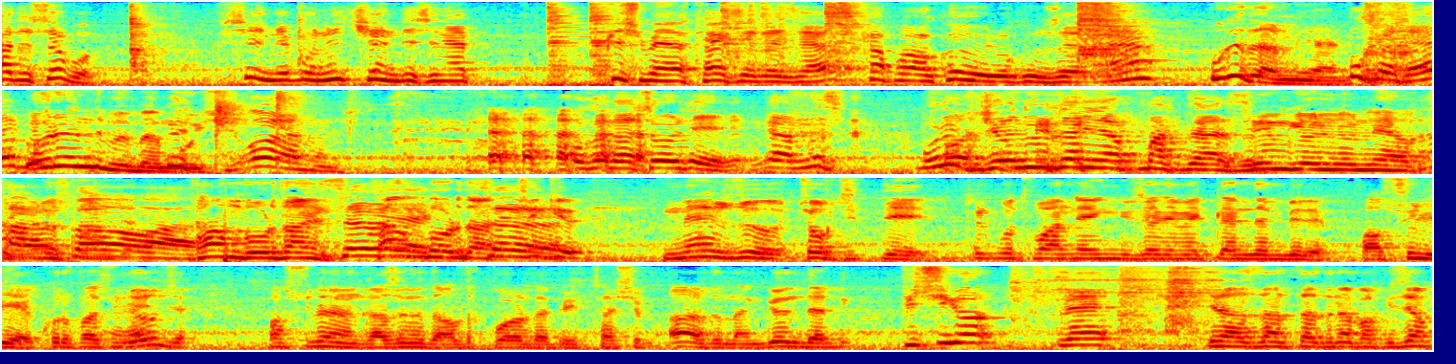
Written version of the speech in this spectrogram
hadise bu. Şimdi bunu kendisine pişmeye terk edeceğiz. Kapağı koyuyoruz üzerine. Bu kadar mı yani? Bu kadar. Öğrendim mi ben bu işi? Öğrendin işte. o kadar zor değil. Yalnız bunu gönülden yapmak lazım. Tüm gönlümle yaptım. Tam buradan, Severek, tam buradan. severek. Çünkü mevzu çok ciddi. Türk mutfağının en güzel yemeklerinden biri. Fasulye, kuru fasulye Evet. olunca fasulyenin gazını da aldık bu arada bir taşım. Ardından gönderdik. Pişiyor ve birazdan tadına bakacağım.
